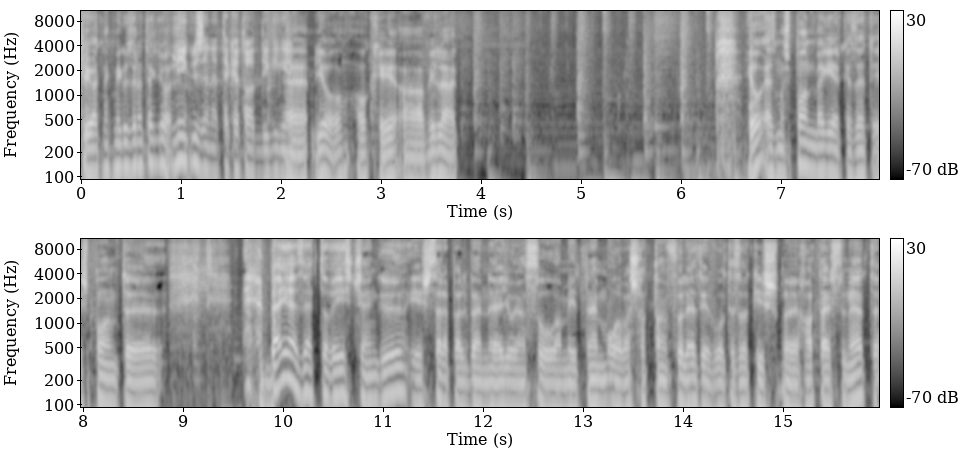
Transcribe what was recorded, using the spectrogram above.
Jöhetnek még üzenetek gyorsan? Még üzeneteket addig, igen. E, jó, oké, okay. a világ jó, ez most pont megérkezett, és pont uh, Bejelzett a vészcsengő, és szerepelt benne egy olyan szó, amit nem olvashattam föl, ezért volt ez a kis hatásszünet,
